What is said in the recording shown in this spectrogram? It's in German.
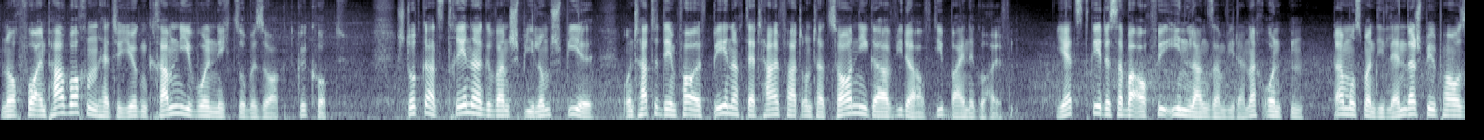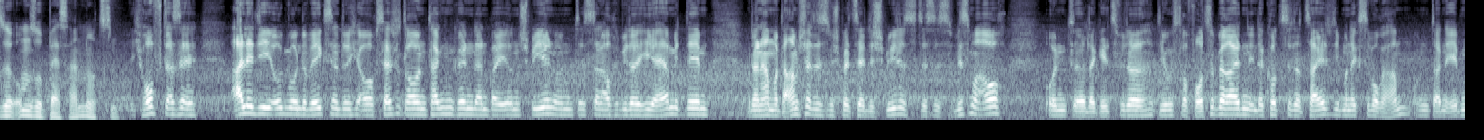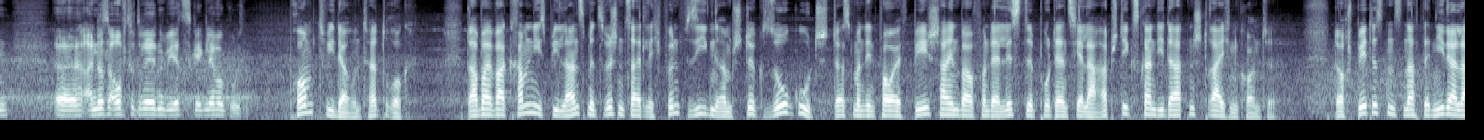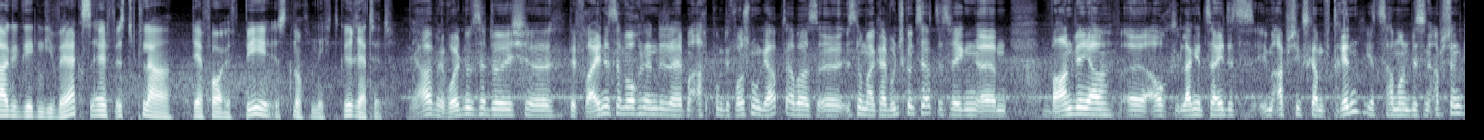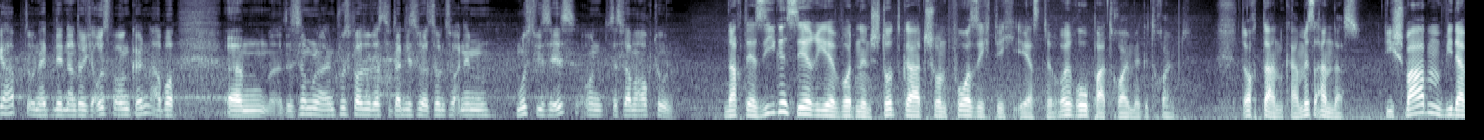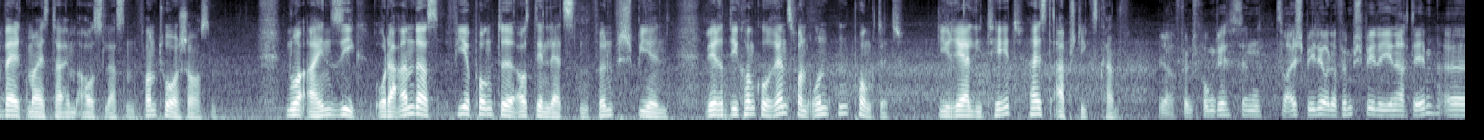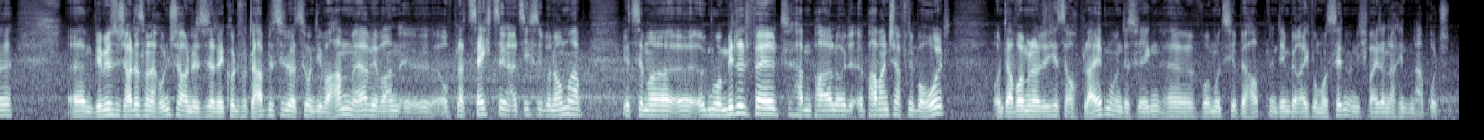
Noch vor ein paar Wochen hätte Jürgen Kramny wohl nicht so besorgt geguckt. Stuttgarts Trainer gewann Spiel um Spiel und hatte dem VfB nach der Talfahrt unter Zorniger wieder auf die Beine geholfen. Jetzt geht es aber auch für ihn langsam wieder nach unten. Da muss man die Länderspielpause umso besser nutzen. Ich hoffe, dass alle, die irgendwo unterwegs sind, natürlich auch Selbstvertrauen tanken können dann bei ihren Spielen und das dann auch wieder hierher mitnehmen. Und dann haben wir Darmstadt, das ist ein spezielles Spiel, das, das ist, wissen wir auch. Und äh, da gilt es wieder, die Jungs darauf vorzubereiten in der Kürze der Zeit, die wir nächste Woche haben und dann eben äh, anders aufzutreten wie jetzt gegen Leverkusen. Prompt wieder unter Druck. Dabei war Kramnys Bilanz mit zwischenzeitlich fünf Siegen am Stück so gut, dass man den VfB scheinbar von der Liste potenzieller Abstiegskandidaten streichen konnte. Doch spätestens nach der Niederlage gegen die Werkself ist klar, der VfB ist noch nicht gerettet. Ja, wir wollten uns natürlich äh, befreien jetzt am Wochenende. Da hätten wir acht Punkte Vorsprung gehabt, aber es äh, ist nun mal kein Wunschkonzert. Deswegen ähm, waren wir ja äh, auch lange Zeit im Abstiegskampf drin. Jetzt haben wir ein bisschen Abstand gehabt und hätten den natürlich ausbauen können. Aber ähm, das ist nun mal ein Fußball so, dass du dann die Situation so annehmen musst, wie sie ist. Und das werden wir auch tun. Nach der Siegesserie wurden in Stuttgart schon vorsichtig erste Europaträume geträumt. Doch dann kam es anders. Die Schwaben wieder Weltmeister im Auslassen von Torchancen. Nur ein Sieg oder anders vier Punkte aus den letzten fünf Spielen, während die Konkurrenz von unten punktet. Die Realität heißt Abstiegskampf. Ja, fünf Punkte sind zwei Spiele oder fünf Spiele, je nachdem. Äh, äh, wir müssen schauen, dass wir nach uns schauen. Das ist ja eine komfortable Situation, die wir haben. Wir waren äh, auf Platz 16, als ich es übernommen habe. Jetzt sind wir äh, irgendwo im Mittelfeld, haben ein paar, Leute, ein paar Mannschaften überholt. Und da wollen wir natürlich jetzt auch bleiben. Und deswegen wollen wir uns hier behaupten in dem Bereich, wo wir sind und nicht weiter nach hinten abrutschen.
